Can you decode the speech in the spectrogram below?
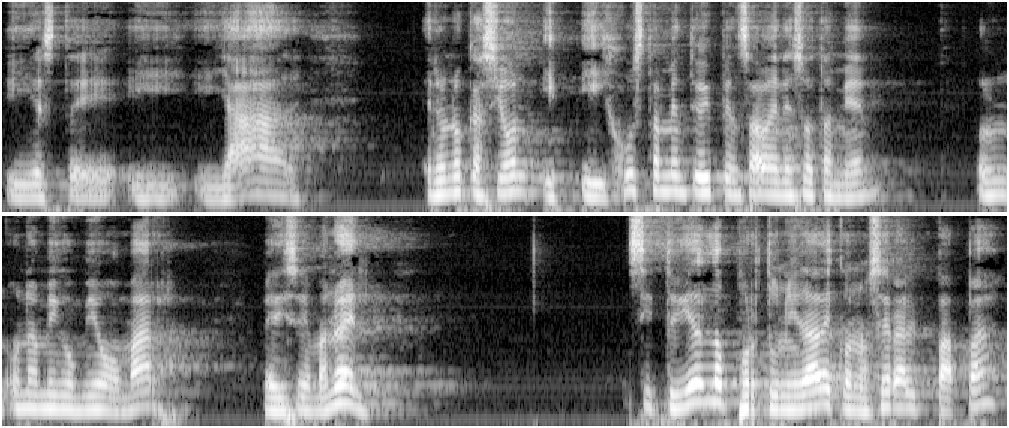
Y, este, y, ya en una ocasión, y, justamente hoy pensaba en eso también, un amigo mío, Omar, me dice, Manuel, si tuvieras la oportunidad de conocer al Papa,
